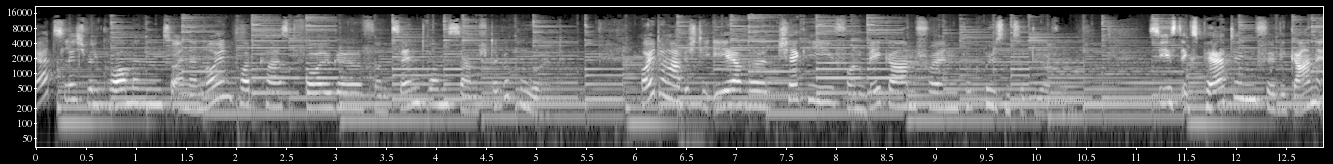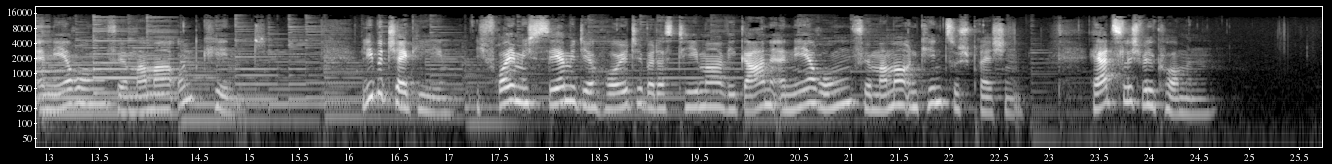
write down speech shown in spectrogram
Herzlich willkommen zu einer neuen Podcast-Folge von Zentrum Sanfte Geburt. Heute habe ich die Ehre, Jackie von Vegan Friend begrüßen zu dürfen. Sie ist Expertin für vegane Ernährung für Mama und Kind. Liebe Jackie, ich freue mich sehr, mit dir heute über das Thema vegane Ernährung für Mama und Kind zu sprechen. Herzlich willkommen.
